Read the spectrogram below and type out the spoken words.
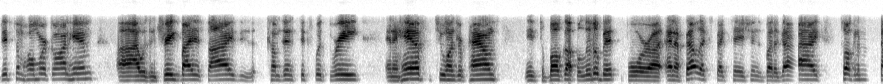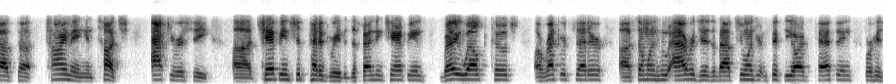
did some homework on him. Uh, I was intrigued by his size. He comes in six foot three and a half, 200 pounds. Needs to bulk up a little bit for uh, NFL expectations, but a guy talking about uh, timing and touch, accuracy, uh, championship pedigree, the defending champions, very well coached, a record setter, uh, someone who averages about 250 yards passing for his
